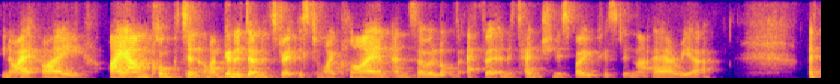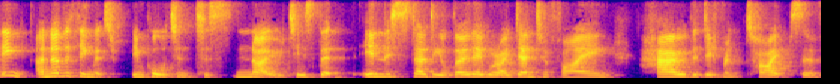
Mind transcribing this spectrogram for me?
you know, I I I am competent and I'm going to demonstrate this to my client, and so a lot of effort and attention is focused in that area. I think another thing that's important to note is that in this study, although they were identifying how the different types of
